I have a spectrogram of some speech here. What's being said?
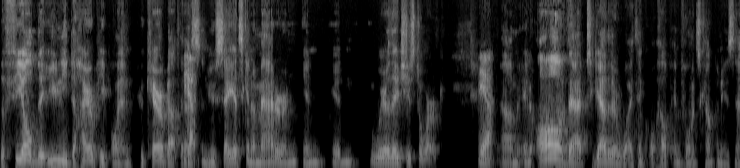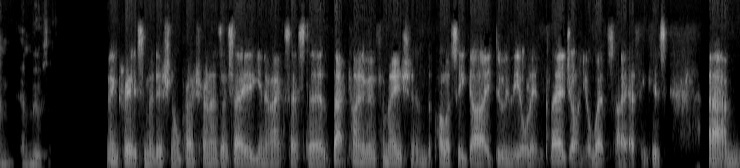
the field that you need to hire people in who care about this Yeah. and who say it's going to matter in, in, in where they choose to work. yeah Um, and all of that together, I think, will help influence companies and, and move them. and create some additional pressure and as i say you know access to that kind of information the policy guide doing the all-in pledge on your website i think is um,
